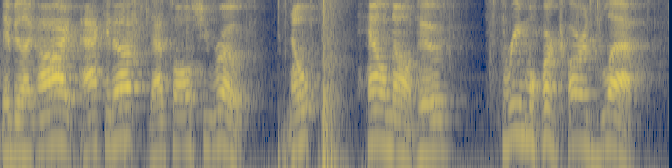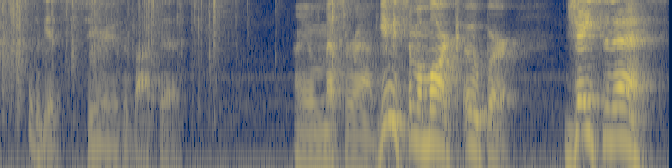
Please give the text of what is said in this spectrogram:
They'd be like, all right, pack it up. That's all she wrote. Nope. Hell no, dude. Three more cards left. Let's get serious about this. I don't mess around. Give me some Amari Cooper. Jason S.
